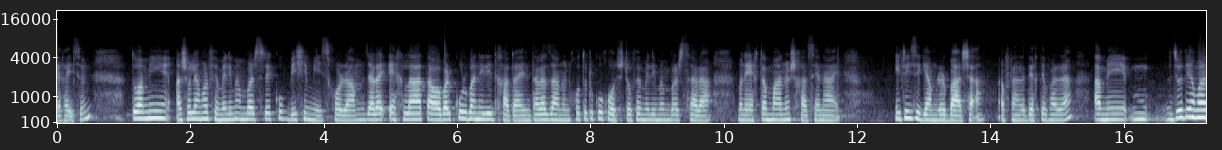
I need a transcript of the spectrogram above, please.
দেখাইছেন তো আমি আসলে আমার ফ্যামিলি মেম্বার্সরে খুব বেশি মিস করলাম। যারা একলা তাও আবার কুরবানির ঈদ খাটাইন, তারা জানেন কতটুকু কষ্ট ফ্যামিলি মেম্বার ছাড়া মানে একটা মানুষ খাসে নাই। এটাই হচ্ছে কি আমরার বাসা আপনারা দেখতে পারা আমি যদি আমার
